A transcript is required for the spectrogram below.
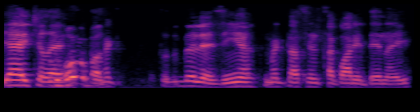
e aí, Tilé? Tudo bom, compadre? É Tudo belezinha? Como é que tá sendo essa quarentena aí?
